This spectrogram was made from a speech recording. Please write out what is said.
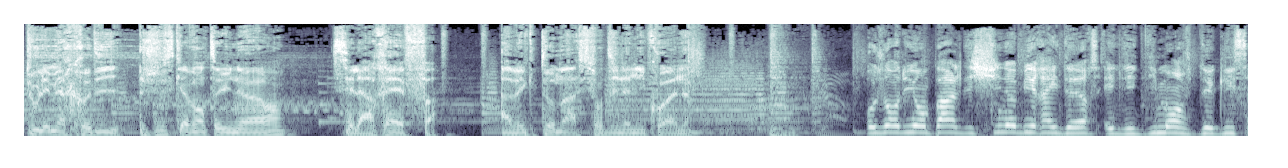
Tous les mercredis, jusqu'à 21h, c'est la REF. Avec Thomas sur Dynamic One. Aujourd'hui, on parle des Shinobi Riders et des dimanches de glisse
